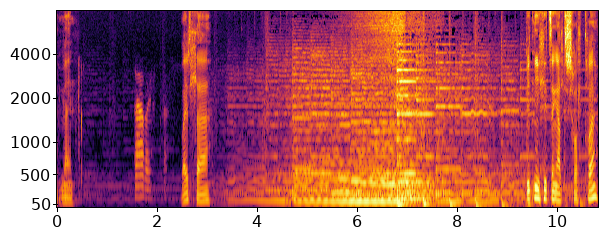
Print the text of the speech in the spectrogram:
Амен. За баярлалаа. Баярлалаа. Бидний их эзэн алдарших болтугай.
